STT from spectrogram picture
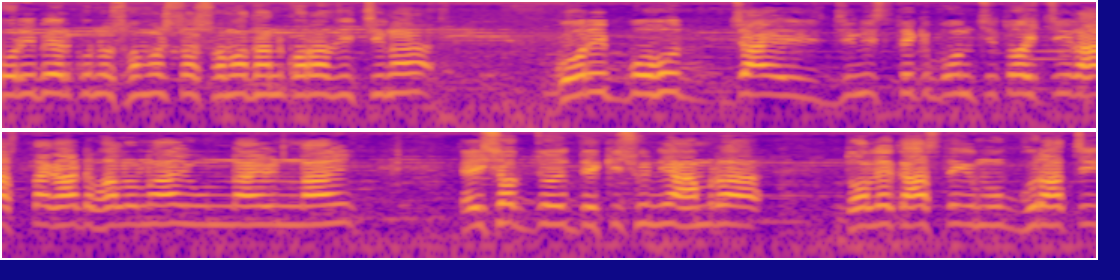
গরিবের কোনো সমস্যার সমাধান করা দিচ্ছি না। গরিব বহু যাই জিনিস থেকে বঞ্চিত হয়েছি রাস্তাঘাট ভালো নাই উন্নয়ন নাই এইসব দেখি শুনি আমরা দলের কাছ থেকে মুখ ঘুরাচ্ছি।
